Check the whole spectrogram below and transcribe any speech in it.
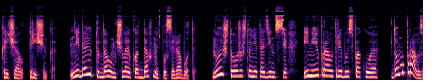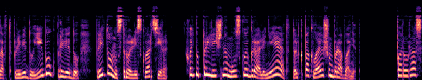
кричал Трищенко. «Не дают трудовому человеку отдохнуть после работы. Ну и что же, что нет одиннадцати? Имею право требовать покоя. Дому право завтра приведу, ей-богу приведу. Притон устроили из квартиры. Хоть бы приличную музыку играли. Нет, только по клавишам барабанят». Пару раз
